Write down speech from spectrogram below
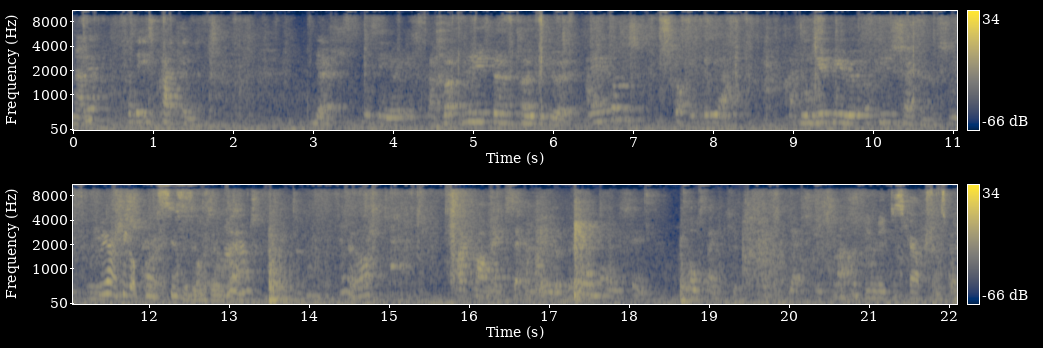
No. Because it is cracking. Yes, This ear is cracking. but please don't overdo it. I only want to stop the ear. We'll give you a few seconds we actually got a pair of scissors in the building. Here we are. I can't make second ear look. Oh. Oh, thank you. Let's just. You need a scalpel as well.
